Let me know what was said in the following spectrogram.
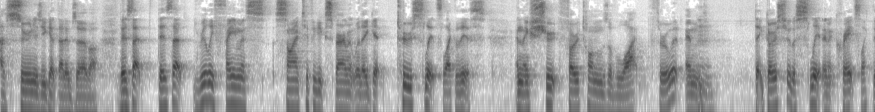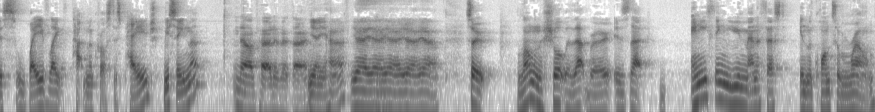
as soon as you get that observer. There's that there's that really famous scientific experiment where they get two slits like this and they shoot photons of light through it and hmm. that goes through the slit and it creates like this wavelength pattern across this page. Have you seen that? No, I've heard of it though. Yeah, you have? Yeah, yeah, yeah, yeah, yeah. So, long and the short with that, bro, is that anything you manifest in the quantum realm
